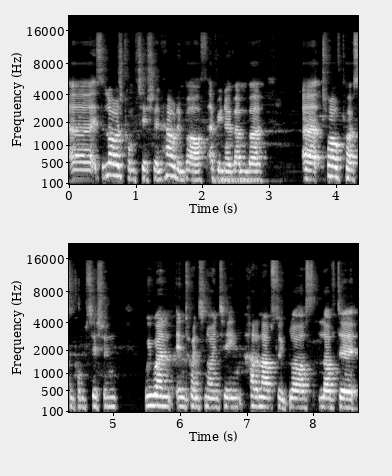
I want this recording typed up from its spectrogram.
uh, it's a large competition held in bath every november uh, 12 person competition. We went in 2019, had an absolute blast, loved it.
